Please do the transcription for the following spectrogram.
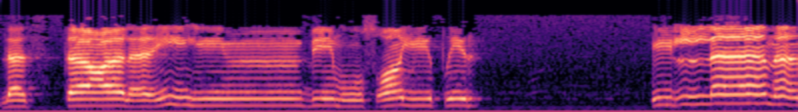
لست عليهم بمسيطر إلا من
